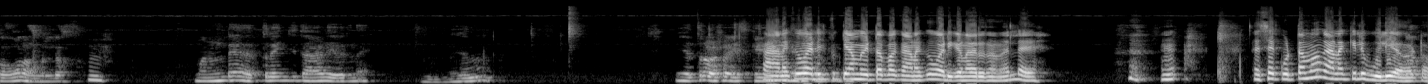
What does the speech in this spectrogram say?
ഹോളുണ്ടല്ലോ. മണ്ടേ എത്ര ഇഞ്ച് താഴെ വരുന്നേ? എത്ര കണക്ക് പഠിപ്പിക്കാൻ വിട്ടപ്പോ കണക്ക് പഠിക്കണമായിരുന്നല്ലേ. പക്ഷെ കുട്ടമ്മ കണക്കിൽ പുലിയാ കേട്ടോ.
